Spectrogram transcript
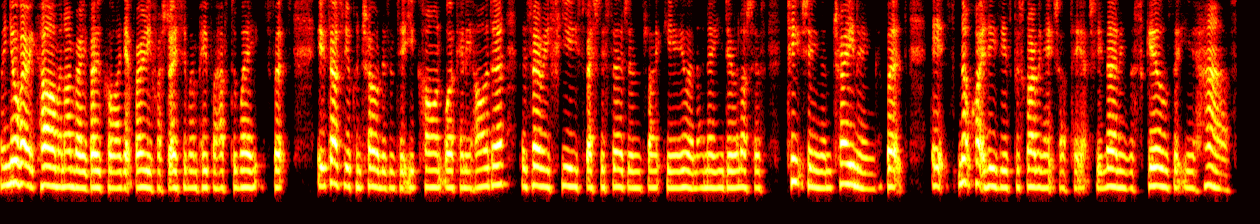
I mean, you're very calm and I'm very vocal. I get very frustrated when people have to wait. But it's out of your control, isn't it? You can't work any harder. There's very few specialist surgeons like you, and I know you do a lot of teaching and training, but it's not quite as easy as prescribing HRT, actually learning the skills that you have.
